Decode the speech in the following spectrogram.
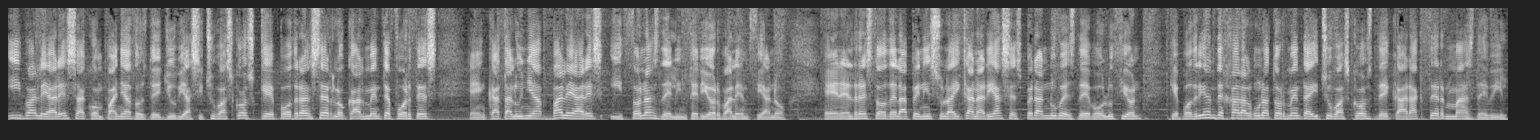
y Baleares, acompañados de lluvias y chubascos que podrán ser localmente fuertes en Cataluña, Baleares y zonas del interior valenciano. En el resto de la península y Canarias se esperan nubes de evolución que podrían dejar alguna tormenta y chubascos de carácter más débil.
